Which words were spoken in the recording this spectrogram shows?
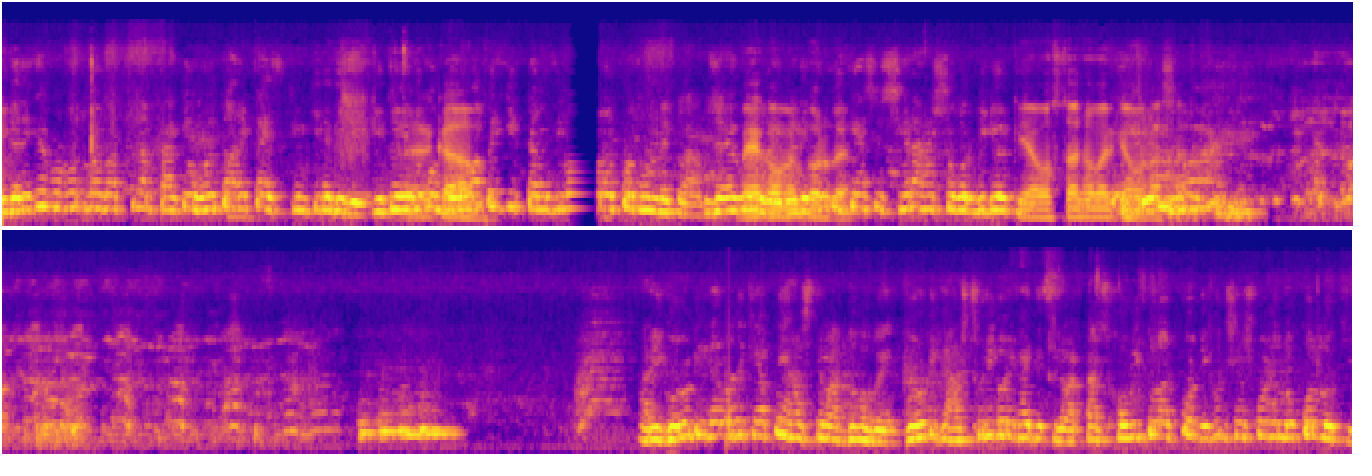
এটা দেখে প্রথম পাচ্ছিলাম তাকে হয়তো আরেকটা আইসক্রিম কিনে দিবে। কিন্তু এরকম। Welcome. বড় মাপের কিট আমি জীবনে প্রথম দেখলাম। যাই হোক Back comment বন্ধুরা, করবে। ইতিহাসের সেরা হাস্যকর কি অবস্থা সবার কেমন আছেন আর এই গরুটির গান দেখে আপনি হাসতে বাধ্য হবেন? গরুটি ঘাস চুরি করে খাইতেছিল আর তার ছবি তোলার পর দেখুন শেষ পর্যন্ত করল কি।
